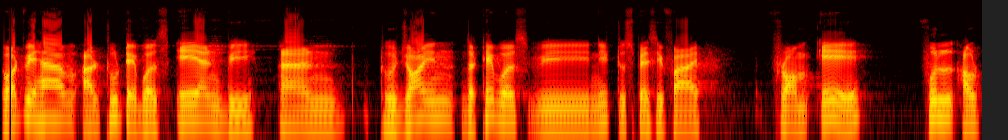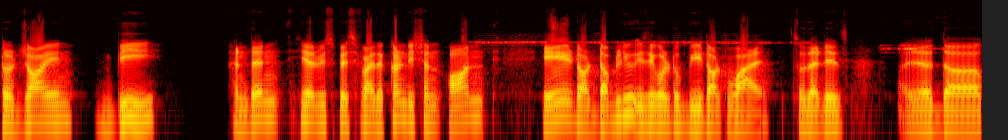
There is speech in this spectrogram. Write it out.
What we have are two tables A and B and to join the tables we need to specify from A full outer join B and then here we specify the condition on A dot W is equal to B dot Y. So that is uh, the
